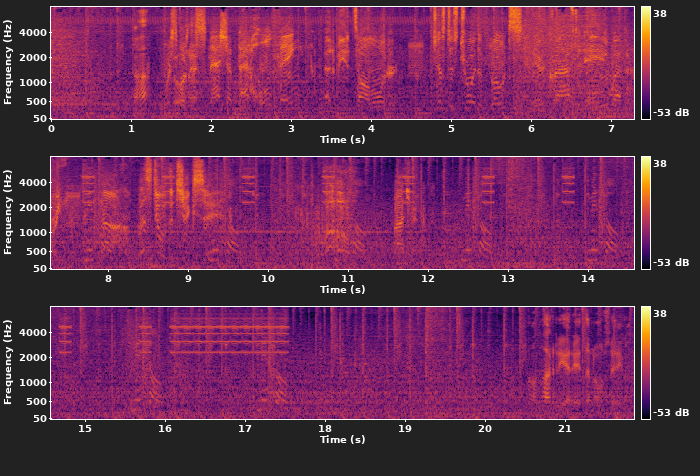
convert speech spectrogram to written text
Aha, We're supposed to smash up that whole thing? That'd be a tall order. Hmm. Just destroy the boats, aircraft, and AA weaponry. Nah, let's do what the chick said. Missile. Whoa! Roger. Missile. Missile. Missile. Missile. Harriereita nousee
